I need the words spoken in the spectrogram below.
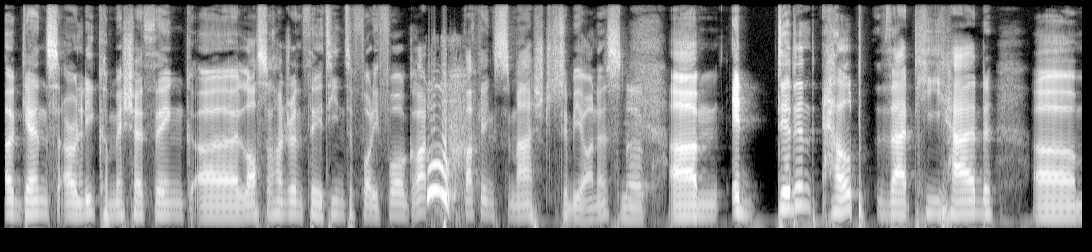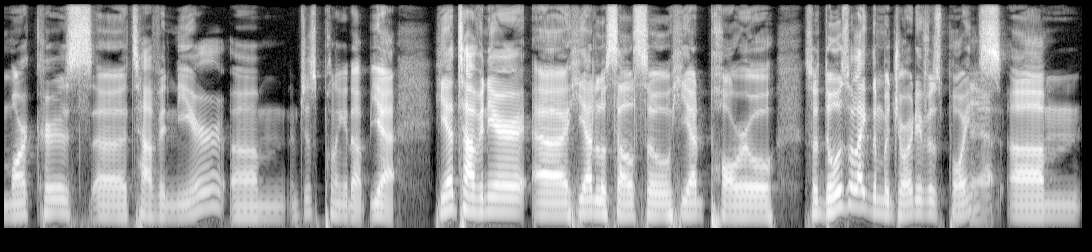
against our league commish, I think, uh, lost 113 to 44. Got fucking smashed, to be honest. Smoke. Um, it didn't help that he had uh Marcus uh Tavernier. Um, I'm just pulling it up. Yeah, he had Tavernier. Uh, he had Lo Celso. He had Poro. So those were like the majority of his points. Um,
